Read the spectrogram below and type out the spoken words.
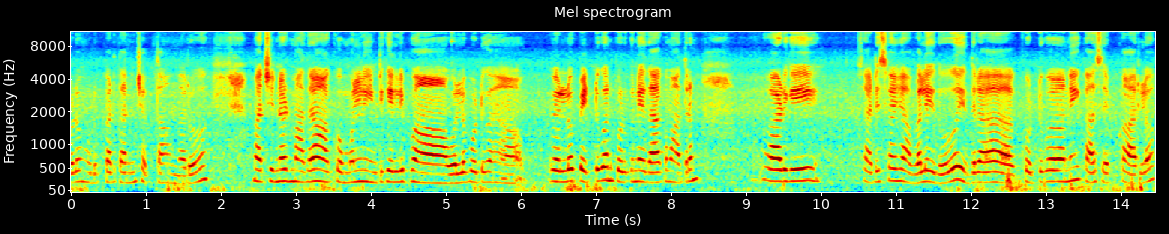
కూడా ముడుపు కడతారని చెప్తా ఉన్నారు. మా చిన్నోడు మాత్రం ఆ కొమ్ముల్ని ఇంటికి వెళ్ళి ఒళ్ళో పొట్టుగా ఒళ్ళో పెట్టుకొని పడుకునేదాకా మాత్రం వాడికి సాటిస్ఫై అవ్వలేదు. ఇద్దరు కొట్టుకొని కాసేపు కారులో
